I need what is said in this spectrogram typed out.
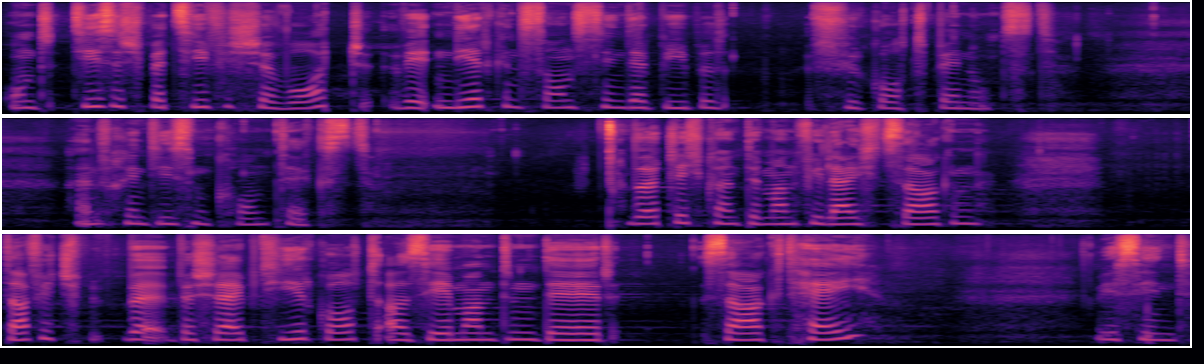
Und dieses spezifische Wort wird nirgends sonst in der Bibel für Gott benutzt. Einfach in diesem Kontext. Wörtlich könnte man vielleicht sagen, David beschreibt hier Gott als jemanden, der sagt, hey, wir sind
